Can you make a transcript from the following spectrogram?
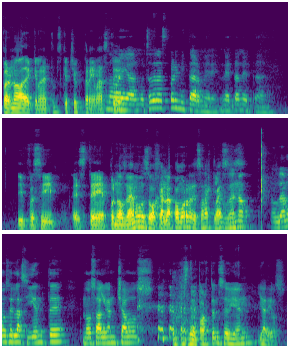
pero no, de que la neta, pues qué chido que te animaste. No, oigan, muchas gracias por invitarme, neta, neta. Y pues sí, este, pues nos vemos. Ojalá podamos regresar a clases. bueno, nos vemos en la siguiente. No salgan, chavos. Este, pórtense bien y adiós.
